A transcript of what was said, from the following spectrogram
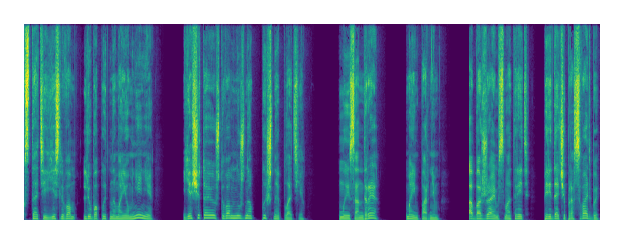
Кстати, если вам любопытно мое мнение, я считаю, что вам нужно пышное платье. Мы с Андре, моим парнем, обожаем смотреть передачи про свадьбы.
